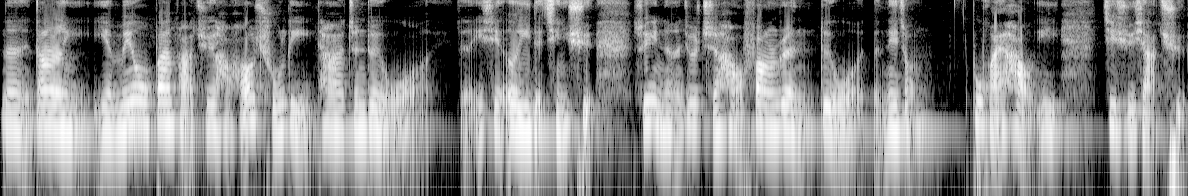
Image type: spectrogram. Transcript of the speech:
那当然也没有办法去好好处理他针对我的一些恶意的情绪，所以呢，就只好放任对我的那种不怀好意继续下去。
